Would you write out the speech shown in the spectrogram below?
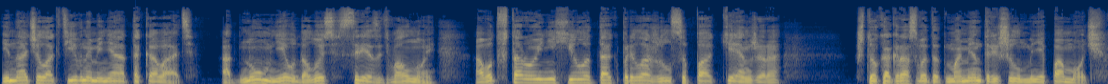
и начал активно меня атаковать. Одну мне удалось срезать волной, а вот второй нехило так приложился по Кенджера, что как раз в этот момент решил мне помочь.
